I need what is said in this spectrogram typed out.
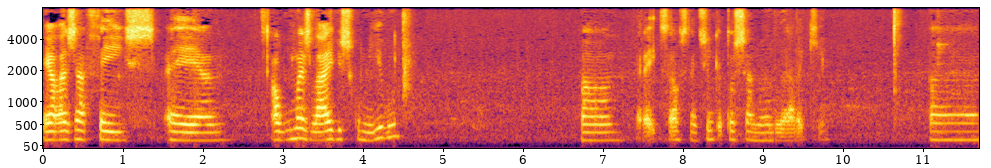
ela já fez é, algumas lives comigo. Ah, peraí, só um instantinho que eu tô chamando ela aqui. Ah,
